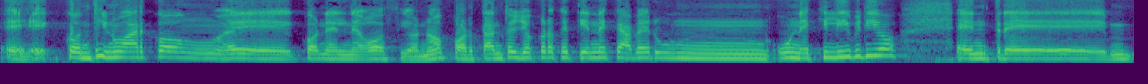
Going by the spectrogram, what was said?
eh, continuar con, eh, con, el negocio, ¿no? Por tanto, yo creo que tiene que haber un, un equilibrio entre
